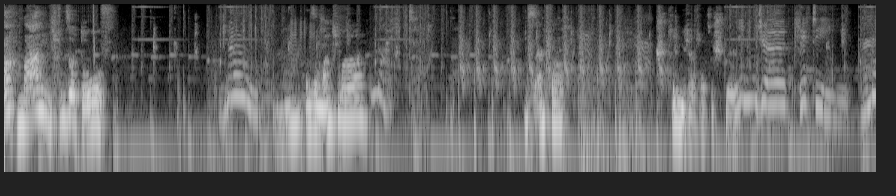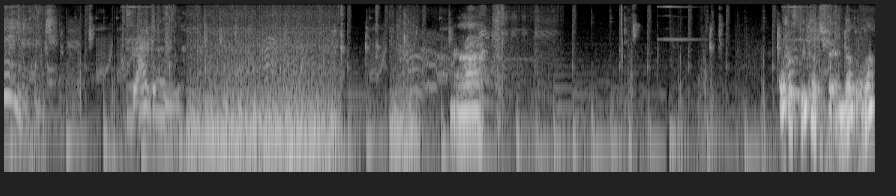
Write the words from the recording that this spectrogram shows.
Ach Mann, ich bin so doof. Also manchmal ist einfach. Spring ich einfach zu spät. Ninja Kitty. Mage. Dragon. Ja. Oh, das Bild hat sich verändert, oder?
